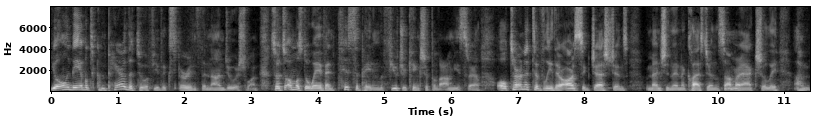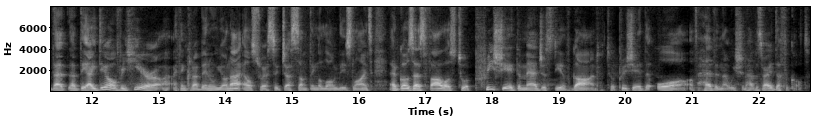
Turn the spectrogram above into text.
You'll only be able to compare the two if you've experienced the non-Jewish one. So it's almost a way of anticipating the future kingship of Am Yisrael. Alternatively, there are suggestions mentioned in a class during the summer, actually, um, that, that the idea over here, I think Rabbeinu Yonah elsewhere suggests something along these lines. It goes as follows: to appreciate the majesty of God, to appreciate the awe of heaven that we should have, is very difficult.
